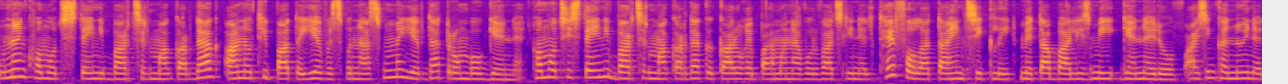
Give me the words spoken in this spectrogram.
ունենք հոմոցիստեինի բարձր մակարդակ, անոթի պատը եւս վնասվում է եւ դա տրոմբոգեն է։ Հոմոցիստեինի բարձր մակարդակը կարող է պայմանավորված լինել թե ֆոլատային ցիկլի մետաբոլիզմի գեներով, այսինքն նույնը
